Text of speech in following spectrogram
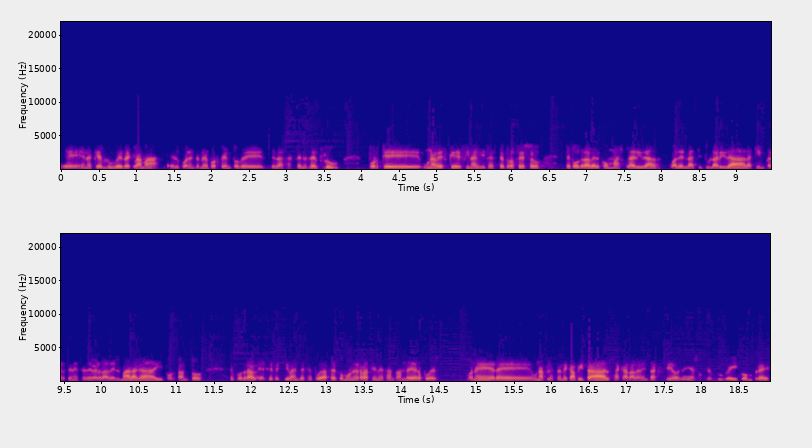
eh, en el que Blue Bay reclama el 49% de, de las acciones del club, porque una vez que finalice este proceso se podrá ver con más claridad cuál es la titularidad, a quién pertenece de verdad el Málaga y por tanto se podrá ver si efectivamente se puede hacer como en el Racing de Santander, pues poner eh, una ampliación de capital, sacar a la venta acciones, o que Blue Bay compre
